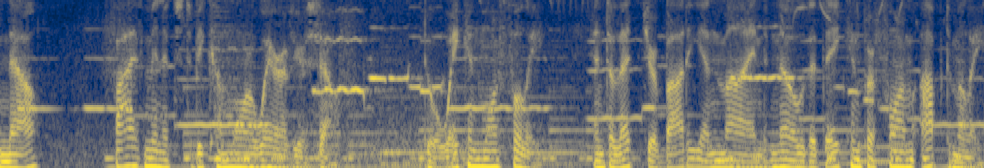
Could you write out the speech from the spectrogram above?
And now, five minutes to become more aware of yourself, to awaken more fully, and to let your body and mind know that they can perform optimally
